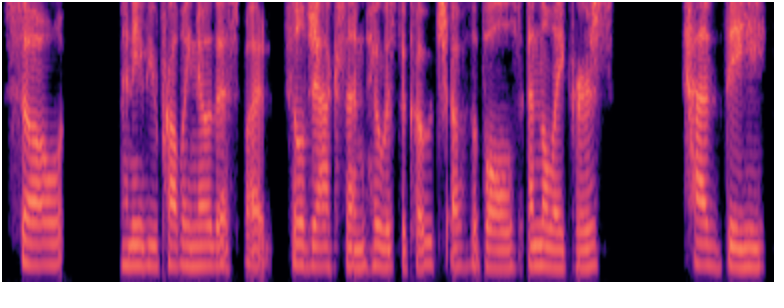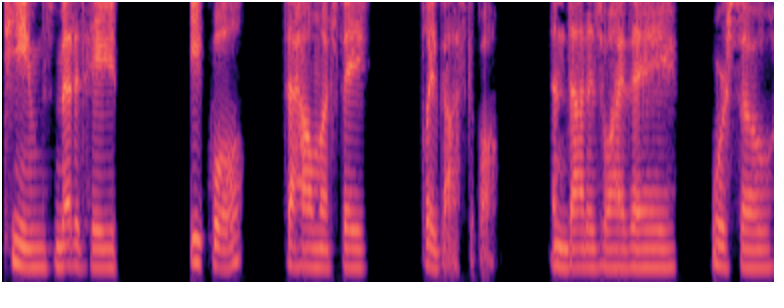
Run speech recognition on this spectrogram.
So many of you probably know this, but Phil Jackson, who was the coach of the Bulls and the Lakers, had the teams meditate equal to how much they played basketball. And that is why they were so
